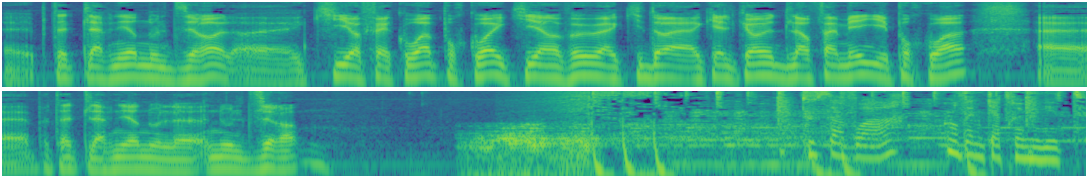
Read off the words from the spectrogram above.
Peut-être l'avenir nous le dira. Là. qui a fait quoi, pourquoi et qui en veut à qui à quelqu'un de leur famille et pourquoi? Peut-être l'avenir nous le, nous le dira. Savoir en 24 minutes.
